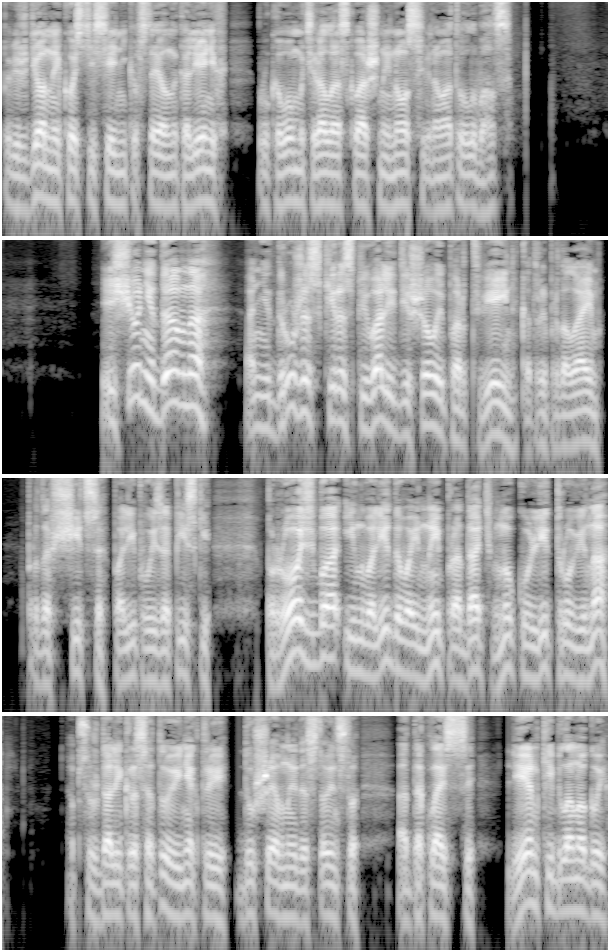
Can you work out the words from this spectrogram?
Побежденный Кости Сенников стоял на коленях, рукавом отирал расквашенный нос и виновато улыбался. Еще недавно они дружески распивали дешевый портвейн, который продала им продавщица по липовой записке. Просьба инвалида войны продать внуку литру вина. Обсуждали красоту и некоторые душевные достоинства одноклассицы Ленки Белоноговой,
